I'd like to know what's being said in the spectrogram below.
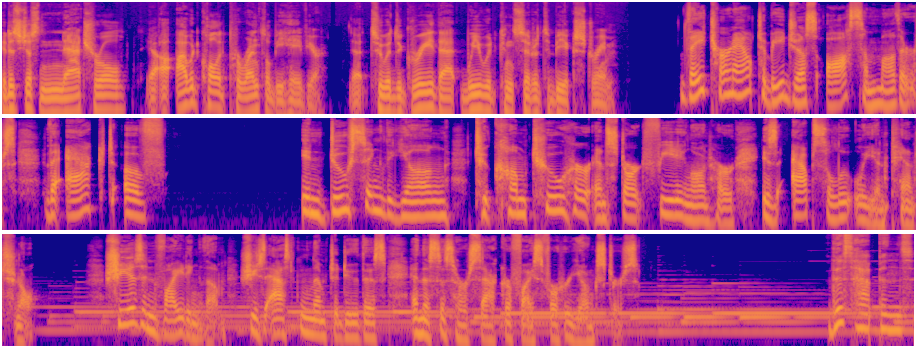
it is just natural. I would call it parental behavior uh, to a degree that we would consider to be extreme. They turn out to be just awesome mothers. The act of inducing the young to come to her and start feeding on her is absolutely intentional. She is inviting them. She's asking them to do this, and this is her sacrifice for her youngsters. This happens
